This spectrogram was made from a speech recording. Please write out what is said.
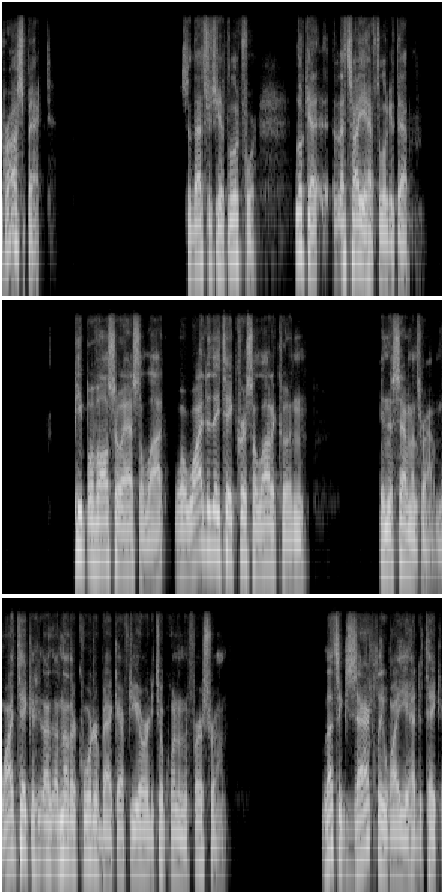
prospect. So that's what you have to look for. Look at that's how you have to look at that. People have also asked a lot. Well, why did they take Chris Oladokun in the seventh round? Why take another quarterback after you already took one in the first round? That's exactly why you had to take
